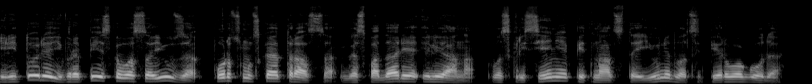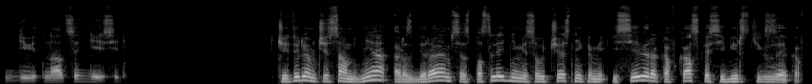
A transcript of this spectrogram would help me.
Территория Европейского Союза, Портсмутская трасса, Господария Ильяна. Воскресенье, 15 июня 2021 года, 19.10. К четырем часам дня разбираемся с последними соучастниками из северо-кавказско-сибирских зэков.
